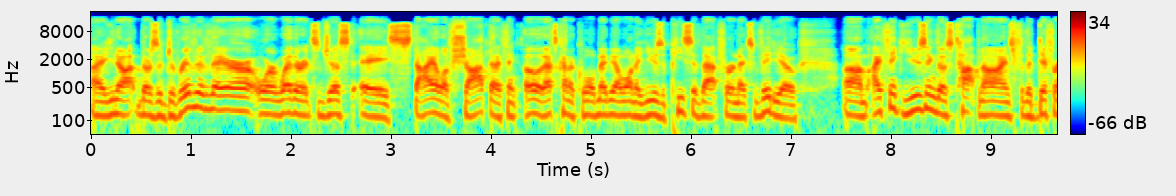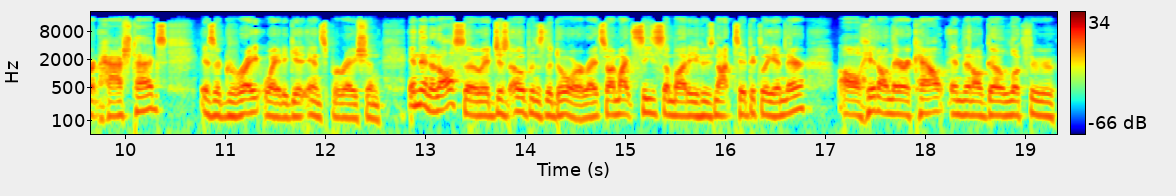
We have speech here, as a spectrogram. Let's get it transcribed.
uh, you know there's a derivative there or whether it's just a style of shot that I think, oh, that's kind of cool. Maybe I want to use a piece of that for a next video. Um, I think using those top nines for the different hashtags is a great way to get inspiration, and then it also it just opens the door, right? So I might see somebody who's not typically in there, I'll hit on their account, and then I'll go look through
